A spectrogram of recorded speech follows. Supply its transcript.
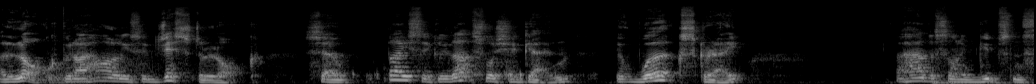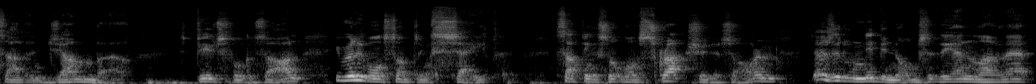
a lock, but I highly suggest a lock. So basically that's what you're getting. It works great. I had this on a Gibson Southern Jumbo. It's beautiful guitar. And you really want something safe, something that's not going to scratch your guitar. And those little nibby knobs at the end like that,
